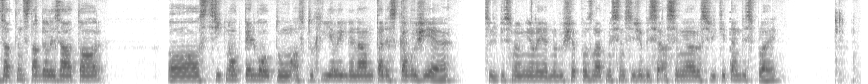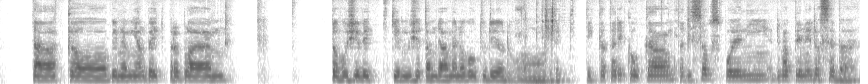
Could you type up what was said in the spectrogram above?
za ten stabilizátor o, stříknout 5 V a v tu chvíli, kdy nám ta deska vožije, což bychom měli jednoduše poznat, myslím si, že by se asi měl rozsvítit ten displej, tak by neměl být problém to oživit tím, že tam dáme novou tu diodu. Teď, teďka tady koukám, tady jsou spojený dva piny do sebe,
